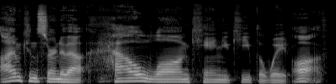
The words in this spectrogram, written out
I'm concerned about how long can you keep the weight off.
